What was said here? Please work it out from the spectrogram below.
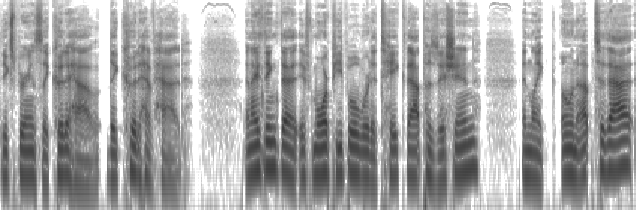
the experience they could have they could have had. And I think that if more people were to take that position and like own up to that,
